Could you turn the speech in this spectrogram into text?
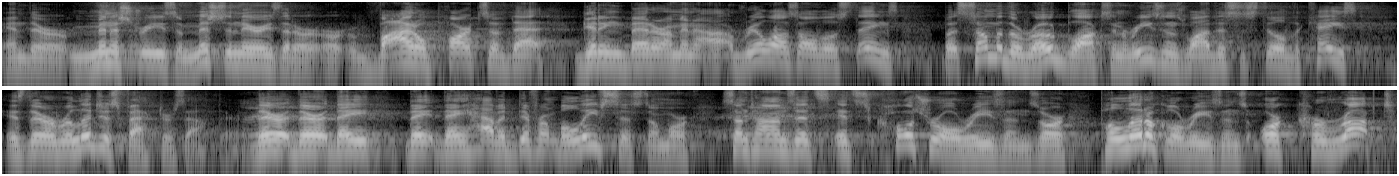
and there are ministries and missionaries that are, are vital parts of that getting better. I mean, I realize all those things, but some of the roadblocks and reasons why this is still the case is there are religious factors out there. They're, they're, they, they, they have a different belief system, or sometimes it's, it's cultural reasons, or political reasons, or corrupt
